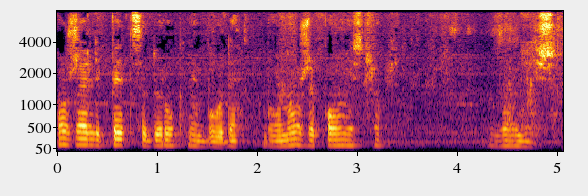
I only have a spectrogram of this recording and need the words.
Воно вже ліпитися до рук не буде, бо воно вже повністю замішане.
